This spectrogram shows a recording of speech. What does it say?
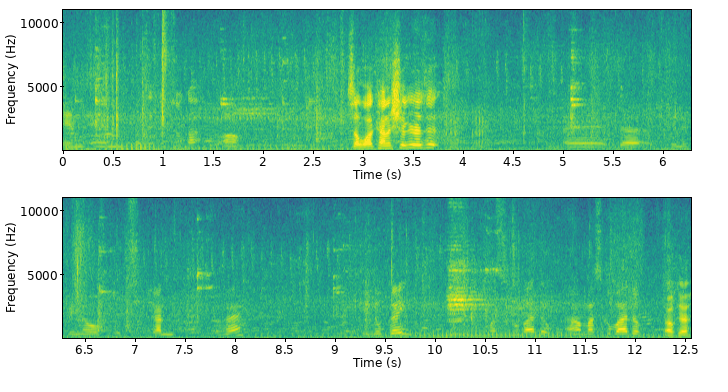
in oh, So what kind of sugar is it? uh, the Filipino it's kan huh? Kinugay? Muscovado. Ah, muscovado. Okay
